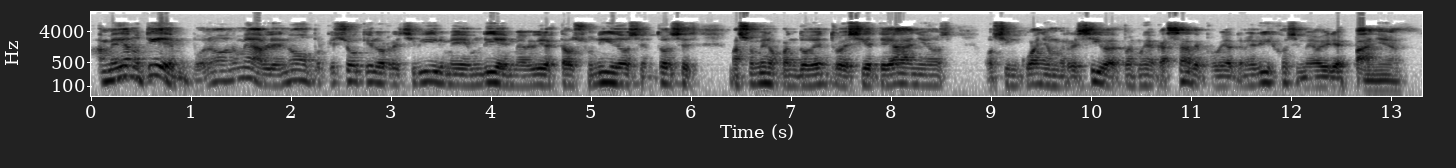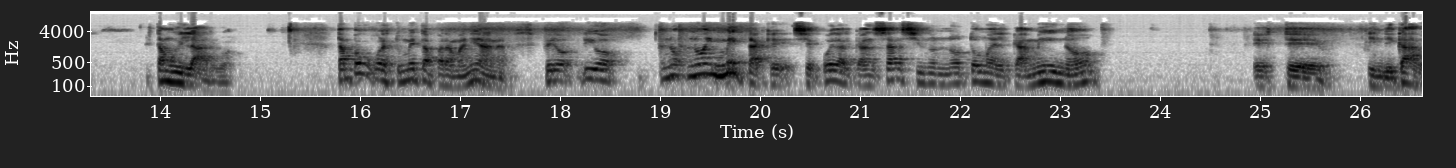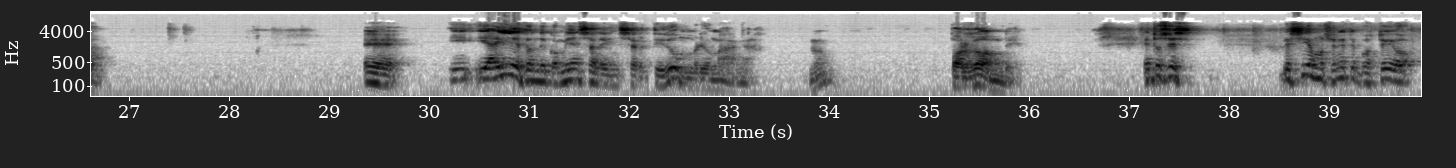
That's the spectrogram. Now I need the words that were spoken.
a mediano tiempo? ¿no? no me hable, no, porque yo quiero recibirme un día y me voy a vivir a Estados Unidos, entonces más o menos cuando dentro de siete años o cinco años me reciba, después me voy a casar, después voy a tener hijos y me voy a ir a España. Está muy largo. Tampoco cuál es tu meta para mañana, pero digo, no, no hay meta que se pueda alcanzar si uno no toma el camino este, indicado. Eh, y, ahí es donde comienza la incertidumbre humana, ¿no? ¿Por dónde? Entonces, Decíamos en este posteo,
